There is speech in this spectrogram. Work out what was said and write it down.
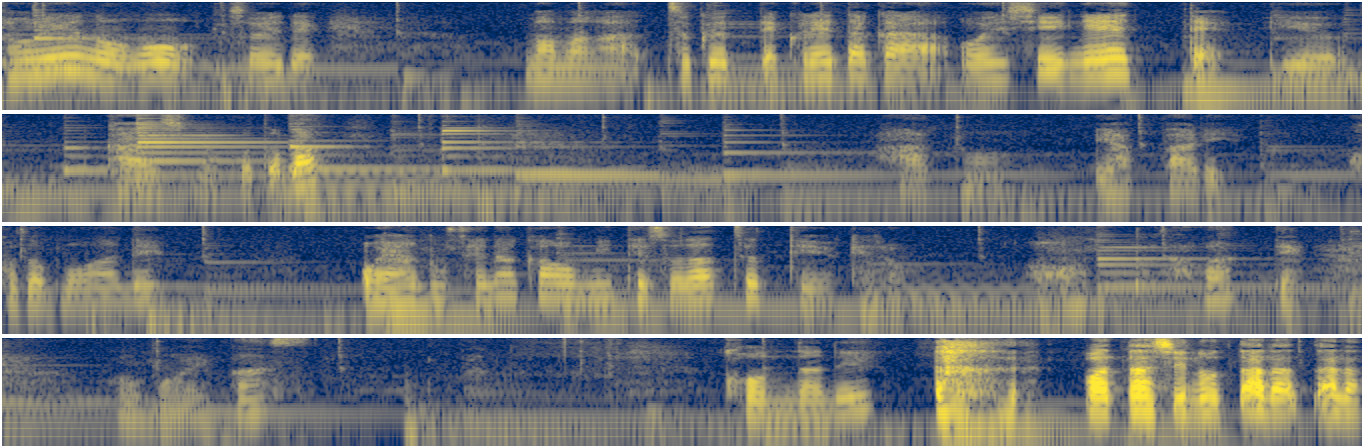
そういうのをそれでママが作ってくれたから美味しいねっていう返しの言葉。あのやっぱり子供はね親の背中を見て育つっていうけど本当だわって思います。こんなね 私のたらたら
